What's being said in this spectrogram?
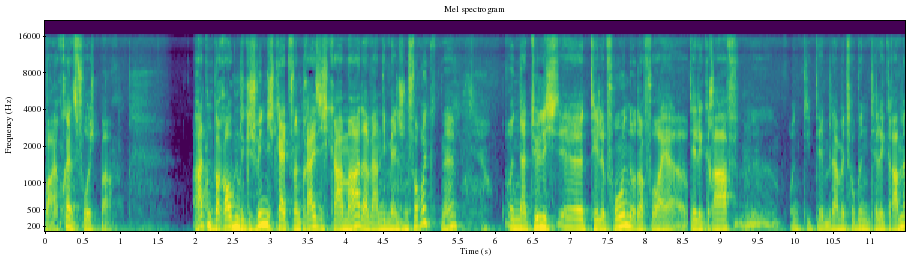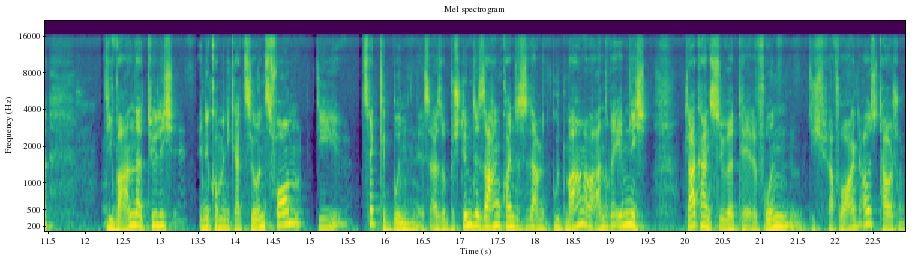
war auch ganz furchtbar. Hat eine beraubende Geschwindigkeit von 30 km/h, da werden die Menschen verrückt. Ne? Und natürlich äh, Telefon oder vorher Telegraph äh, und die damit verbundenen Telegramme die waren natürlich eine Kommunikationsform, die zweckgebunden ist. Also bestimmte Sachen konntest du damit gut machen, aber andere eben nicht. Klar kannst du über Telefon dich hervorragend austauschen.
